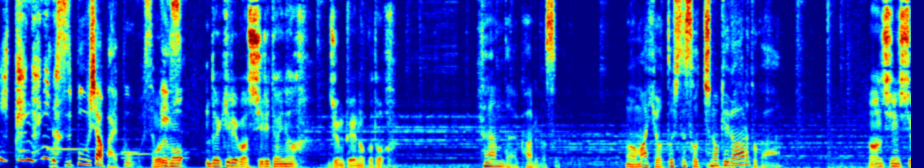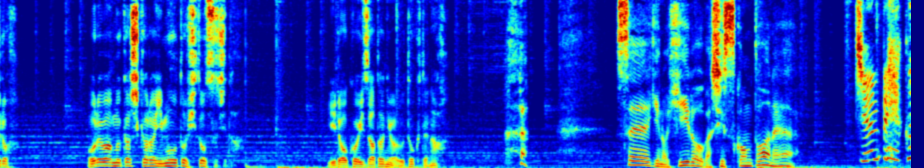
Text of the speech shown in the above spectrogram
一体何が？五十步笑百步，什么意思？俺も？できれば知りたいな順平のこと。なんだよカルロス。お前ひょっとしてそっちの気があるとか？安心しろ。俺は昔から妹一筋だ。色恋沙汰には疎くてな。正義のヒーローがシスコンとはね。淳平くん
